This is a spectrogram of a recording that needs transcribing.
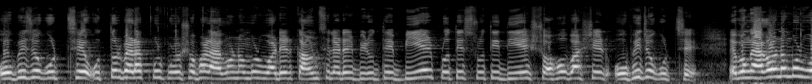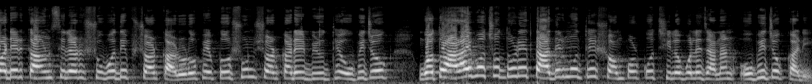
অভিযোগ উঠছে, উত্তর ব্যারাকপুর পুরসভার এগারো নম্বর ওয়ার্ডের কাউন্সিলরের বিরুদ্ধে বিয়ের প্রতিশ্রুতি দিয়ে সহবাসের অভিযোগ উঠছে এবং এগারো নম্বর ওয়ার্ডের কাউন্সিলর শুভদীপ সরকার ওরফে প্রসূন সরকারের বিরুদ্ধে অভিযোগ। গত আড়াই বছর ধরে তাদের মধ্যে সম্পর্ক ছিল বলে জানান অভিযোগকারী।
